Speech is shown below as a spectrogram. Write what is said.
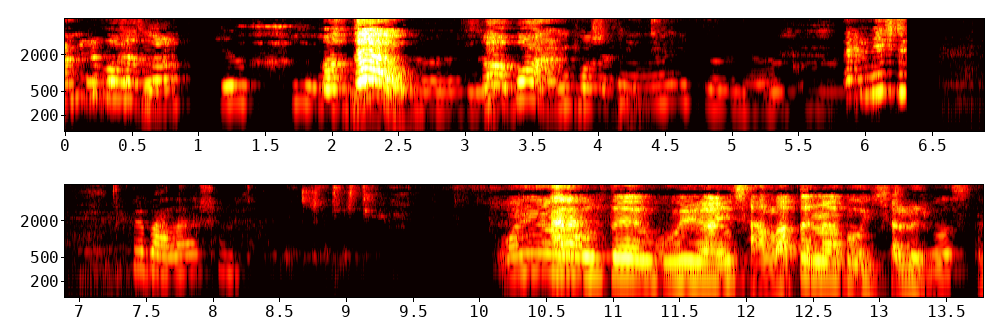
আমি তো বসে দিলাম দাও। দাও আমি বসে দিই একটা মিষ্টি অন্য বলতে ওই আমি সালাতে না বই সালের বস্তা।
